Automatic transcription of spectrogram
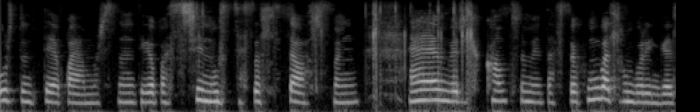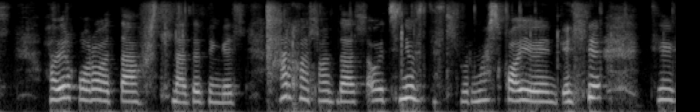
үр дүнтэй гоё амарсан. Тэгээ бас шинэ үс засалттай болсон. Амар их комплимент авсан. Хүн болгон бүр ингээл 2 3 удаа хүртэл надад ингээл харах болгондоо л өө чиний үс засал бүр маш гоё байна гээл тэг. Тэг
